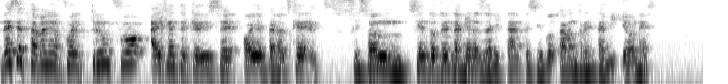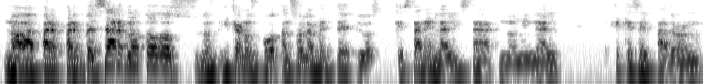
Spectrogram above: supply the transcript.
de ese tamaño fue el triunfo. Hay gente que dice, oye, pero es que si son 130 millones de habitantes y votaron 30 millones, no, para, para empezar, no todos los mexicanos votan, solamente los que están en la lista nominal que es el padrón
